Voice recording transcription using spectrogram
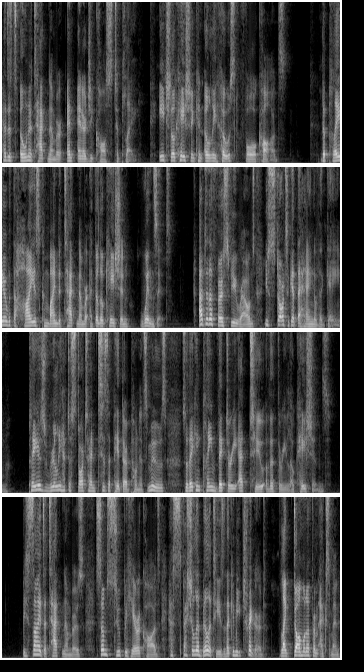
has its own attack number and energy cost to play. Each location can only host 4 cards. The player with the highest combined attack number at the location wins it. After the first few rounds, you start to get the hang of the game. Players really have to start to anticipate their opponent's moves so they can claim victory at two of the three locations. Besides attack numbers, some superhero cards have special abilities that can be triggered, like Domino from X Men,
